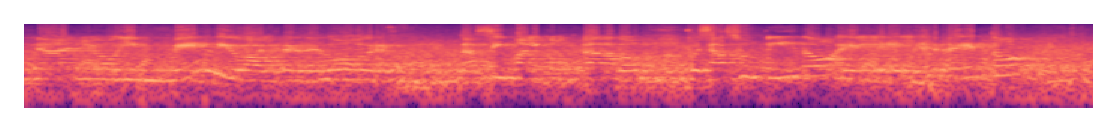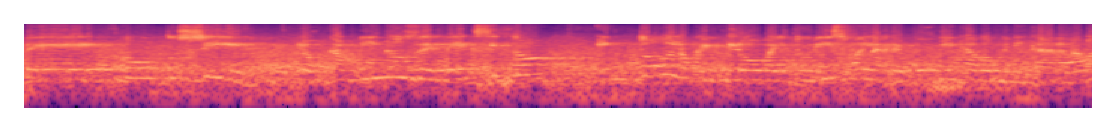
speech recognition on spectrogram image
un año y medio alrededor, así mal contado, pues ha asumido el, el reto de conducir los caminos del éxito en todo lo que engloba el turismo en la República Dominicana. Damas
